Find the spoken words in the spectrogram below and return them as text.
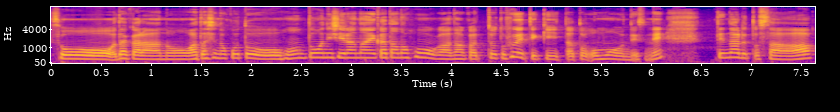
そうだからあの私のことを本当に知らない方の方がなんかちょっと増えてきたと思うんですね。ってなるとさ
